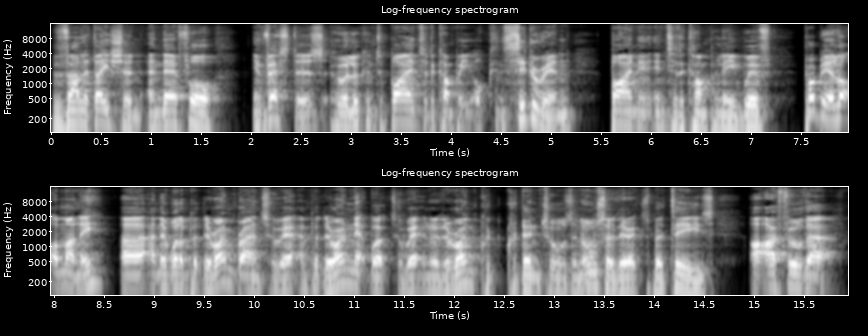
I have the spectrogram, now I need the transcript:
validation. And therefore, investors who are looking to buy into the company or considering buying into the company with probably a lot of money uh, and they want to put their own brand to it and put their own network to it and their own credentials and also their expertise I feel that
